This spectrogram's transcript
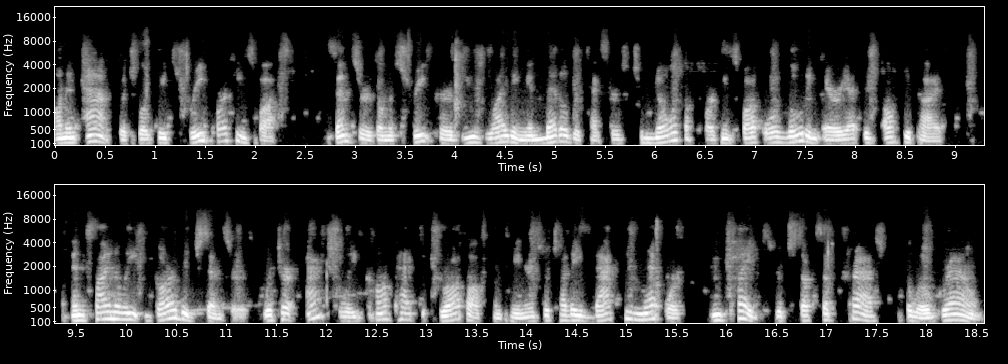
on an app which locates free parking spots. Sensors on the street curb use lighting and metal detectors to know if a parking spot or loading area is occupied. And finally, garbage sensors, which are actually compact drop-off containers which have a vacuum network through pipes which sucks up trash below ground.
